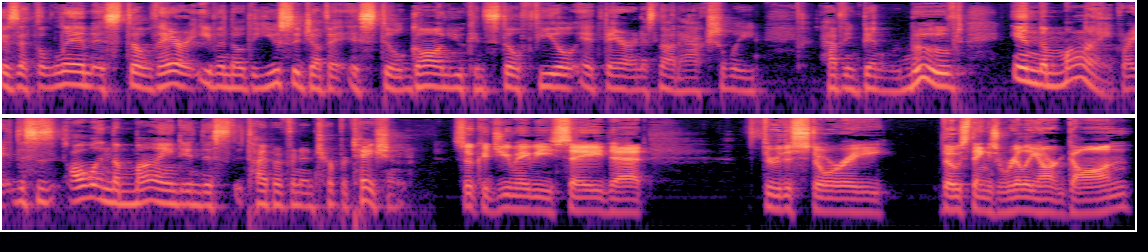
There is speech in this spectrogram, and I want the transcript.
is that the limb is still there, even though the usage of it is still gone. You can still feel it there and it's not actually having been removed in the mind, right? This is all in the mind in this type of an interpretation. So could you maybe say that through the story, those things really aren't gone.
